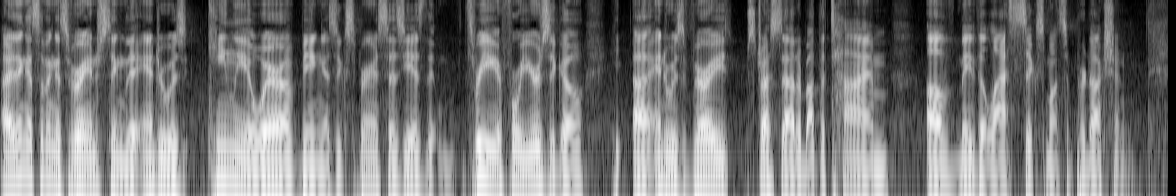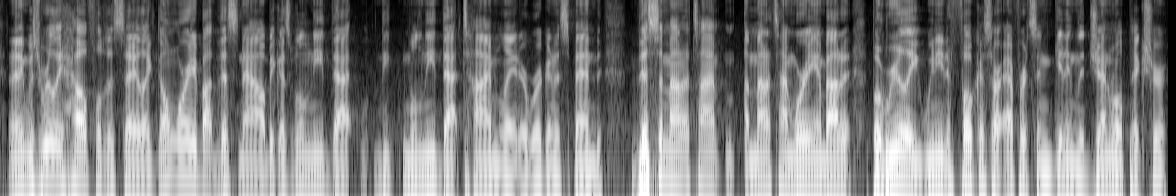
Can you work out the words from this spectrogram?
I think that's something that's very interesting that Andrew was keenly aware of, being as experienced as he is. That three or four years ago, he, uh, Andrew was very stressed out about the time of maybe the last six months of production. And I think it was really helpful to say, like, don't worry about this now because we'll need that. We'll need that time later. We're going to spend this amount of time amount of time worrying about it, but really we need to focus our efforts in getting the general picture,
